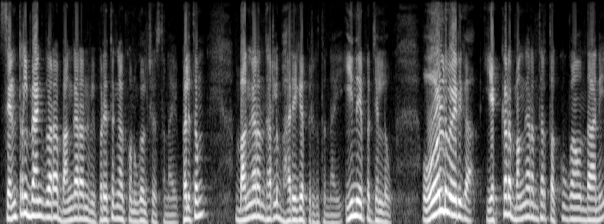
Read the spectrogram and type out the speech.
సెంట్రల్ బ్యాంక్ ద్వారా బంగారాన్ని విపరీతంగా కొనుగోలు చేస్తున్నాయి. ఫలితం బంగారం ధరలు భారీగా పెరుగుతున్నాయి. ఈ నేపథ్యంలో వరల్డ్ వైడ్గా ఎక్కడ బంగారం ధర తక్కువగా ఉందా అని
